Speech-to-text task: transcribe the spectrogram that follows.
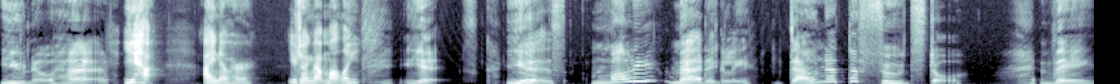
You know her. Yeah, I know her. You're talking about Molly? Yes. Yes. Molly Mattingly down at the food store. They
